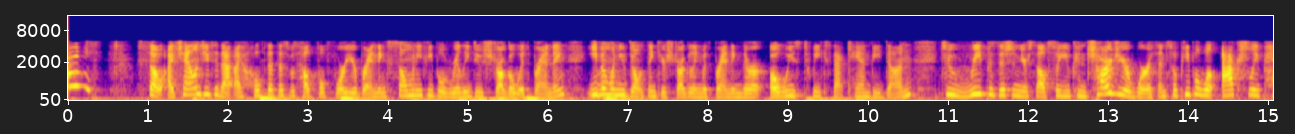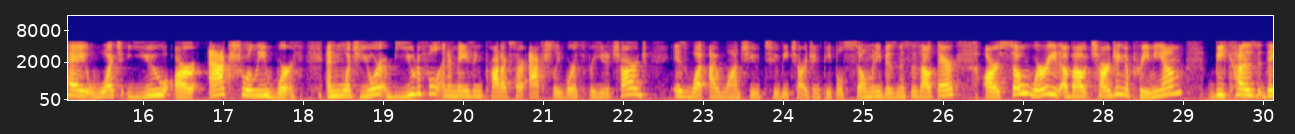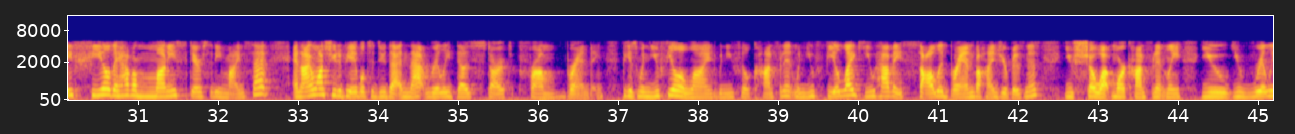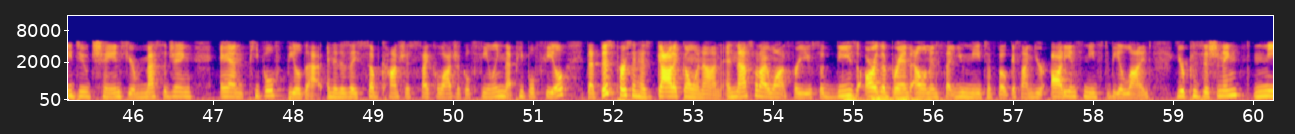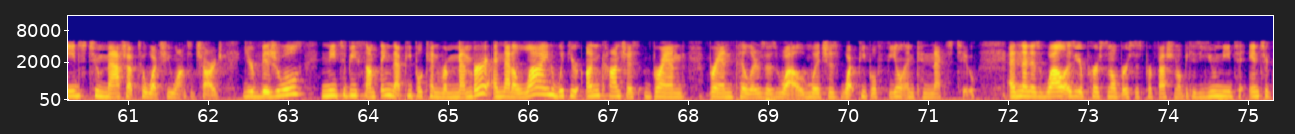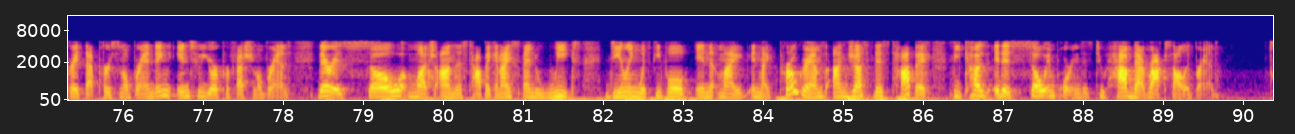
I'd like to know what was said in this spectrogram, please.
so I challenge you to that. I hope that this was helpful for your branding. So many people really do struggle with branding. Even when you don't think you're struggling with branding, there are always tweaks that can be done to reposition yourself so you can charge your worth and so people will actually pay what you are actually worth and what your beautiful and amazing products are actually worth for you to charge is what I want you to be charging people. So many businesses out there are so worried about charging a premium because they feel they have a money scarcity mindset. And I want you to be able to do that. And that really does start from branding. Because when you feel aligned, when you feel confident, when you feel like you have a solid brand behind your business, you show up more confidently. You you really do change your messaging and people feel that. And it is a subconscious psychological feeling that people feel that this person has got it going on. And that's what I want for you. So these are the brand elements that you need to focus on. Your audience needs to be aligned. Your positioning needs to match up to what you want to charge. Your visuals need to be something that people can remember and that align with your unconscious brand brand pillars as well, which is what people feel and connect to. And then as well as your personal versus professional because you need to integrate that personal branding into your professional brand. There is so much on this topic and I spend weeks dealing with people in my in my programs on just this topic because it is so important is to have that rock solid brand.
